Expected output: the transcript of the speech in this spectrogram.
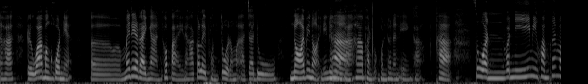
นะคะ หรือว่าบางคนเนี่ยเอ่อไม่ได้รายงานเข้าไปนะคะ ก็เลยผลตรวจออกมาอาจจะดูน้อยไปหน่อยนิดนึงนะคะค่ะ5,000 กว่าคนเท่านั้นเองค่ะ ค่ะ ส่วนวันนี้มีความเคลื่อนไหว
